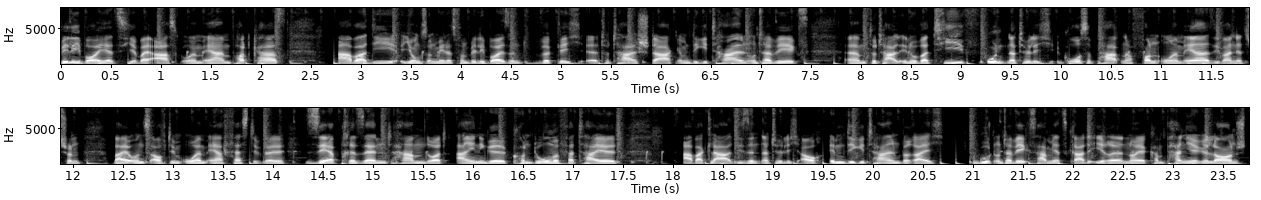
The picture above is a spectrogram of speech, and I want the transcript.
Billy Boy jetzt hier bei Ask OMR im Podcast? Aber die Jungs und Mädels von Billy Boy sind wirklich äh, total stark im Digitalen unterwegs, ähm, total innovativ und natürlich große Partner von OMR. Sie waren jetzt schon bei uns auf dem OMR Festival sehr präsent, haben dort einige Kondome verteilt. Aber klar, sie sind natürlich auch im digitalen Bereich gut unterwegs, haben jetzt gerade ihre neue Kampagne gelauncht.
